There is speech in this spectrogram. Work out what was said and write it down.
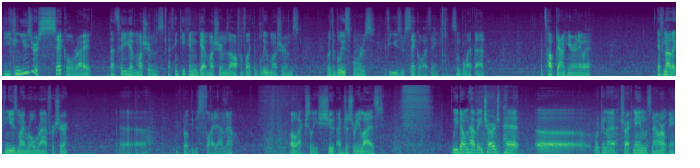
You can use your sickle, right? That's how you get mushrooms. I think you can get mushrooms off of like the blue mushrooms or the blue spores if you use your sickle, I think. Something like that. Let's hop down here anyway. If not, I can use my roll rat for sure. Uh, I could probably just fly down now. Oh, actually, shoot, I've just realized. We don't have a charge pet. Uh, we're gonna track nameless now, aren't we?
